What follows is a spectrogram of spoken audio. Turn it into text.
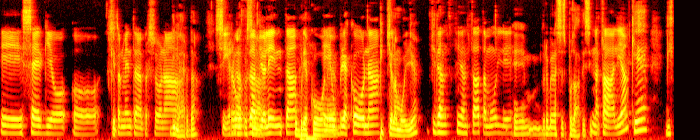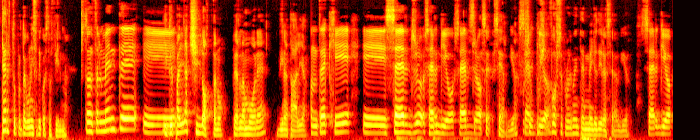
e Sergio oh, è una persona Di merda, Sì, rozza, violenta ubriacone, e ubriacona, picchia la moglie fidan- fidanzata, moglie e dovrebbero essere sposati, sì. Natalia. Che è il terzo protagonista di questo film. Sostanzialmente e... I due pagliacci lottano per l'amore di Natalia. Tant'è che eh, Sergio, Sergio, Sergio, Se- Sergio? Forse, Sergio. forse- forse probabilmente è meglio dire Sergio. Sergio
